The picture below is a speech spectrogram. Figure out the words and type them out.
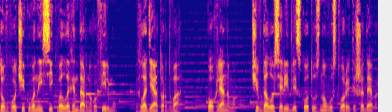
Довгоочікуваний сіквел легендарного фільму Гладіатор 2. Поглянемо, чи вдалося Рідлі Скотту знову створити шедевр.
